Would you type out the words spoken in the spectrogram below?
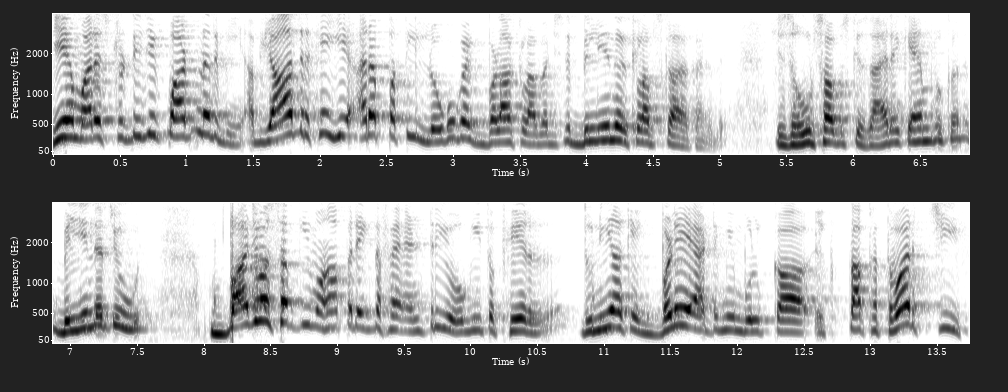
ये हमारे स्ट्रेटेजिक पार्टनर भी हैं। अब याद रखें, ये अरबपति लोगों का एक बड़ा क्लब है, जिसे बिलियनर क्लब्स कहा करते ये जहूर साहब उसके ज़ाहिर है कि अहम रुकन। बिलियनर जो हुए। बाजवा साहब की वहाँ पर एक दफ़ा एंट्री होगी तो फिर दुनिया के एक बड़े एटमी मुल्क का एक ताकतवर चीफ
